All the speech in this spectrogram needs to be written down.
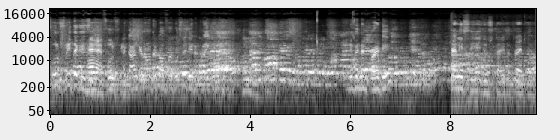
ফুল ফ্রি থেকে হ্যাঁ হ্যাঁ ফুল ফ্রি একটা আঙ্কেল আমাদেরকে অফার করছে যে এটা ট্রাই করে ইন্ডিপেন্ডেন্ট পার্টি নিচ্ছি, এই জুসটা, এটা ট্রাই করব।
